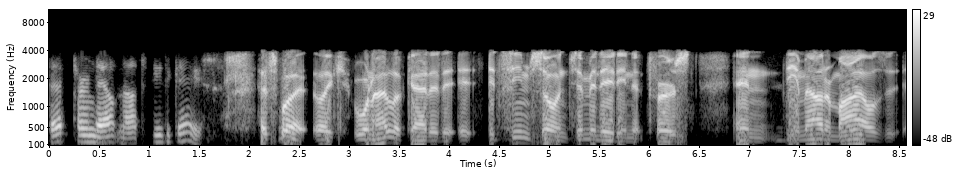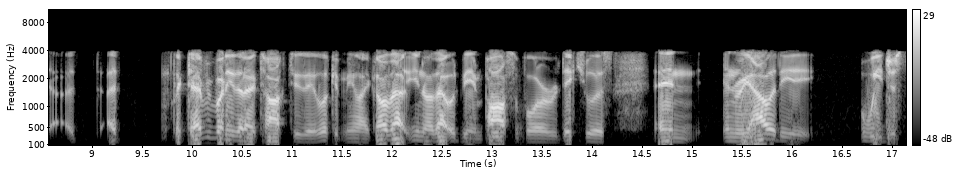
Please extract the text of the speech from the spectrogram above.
that turned out not to be the case that's what like when I look at it, it it seems so intimidating at first, and the amount of miles. I, I, like to everybody that I talk to, they look at me like, oh, that you know that would be impossible or ridiculous, and in reality, we just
